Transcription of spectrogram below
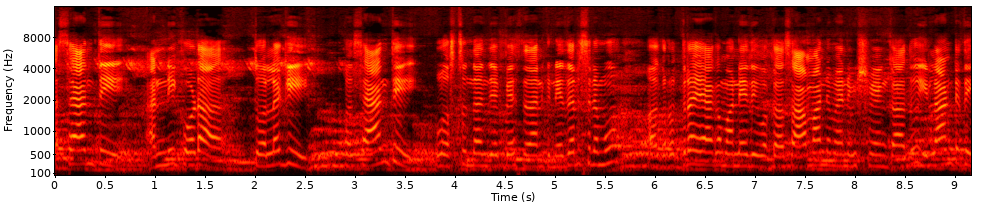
అశాంతి అన్నీ కూడా తొలగి ఒక శాంతి వస్తుందని చెప్పేసి దానికి నిదర్శనము. ఒక రుద్రయాగం అనేది ఒక సామాన్యమైన విషయం కాదు. ఇలాంటిది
